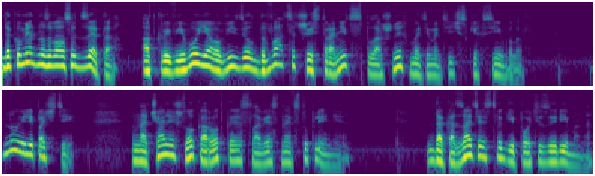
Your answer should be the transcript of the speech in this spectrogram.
Документ назывался «Дзета». Открыв его, я увидел 26 страниц сплошных математических символов. Ну или почти. Вначале шло короткое словесное вступление. Доказательство гипотезы Римана.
